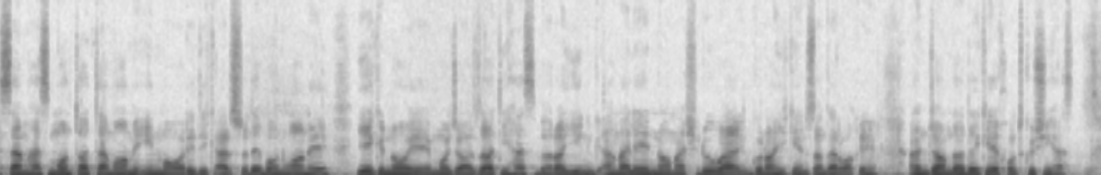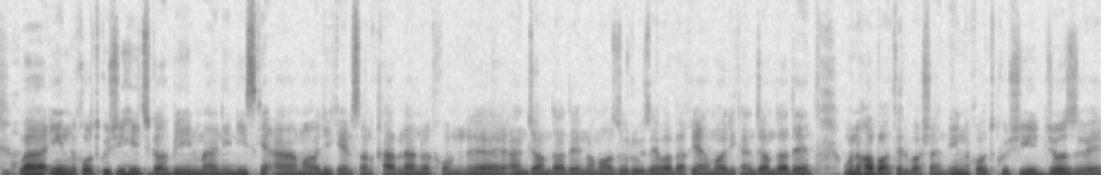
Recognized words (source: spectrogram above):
سم هست. تا تمام این مواردی که عرض شده به عنوان یک نوع مجازاتی هست برای این عمل نامشروع و گناهی که انسان در واقع انجام داده که خودکشی هست. بله. و این خودکشی هیچگاه به این معنی نیست که اعمالی که انسان قبلا انجام داده نماز و روزه و بقیه اعمالی که انجام داده اونها باطل باشند. این خودکشی جزء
